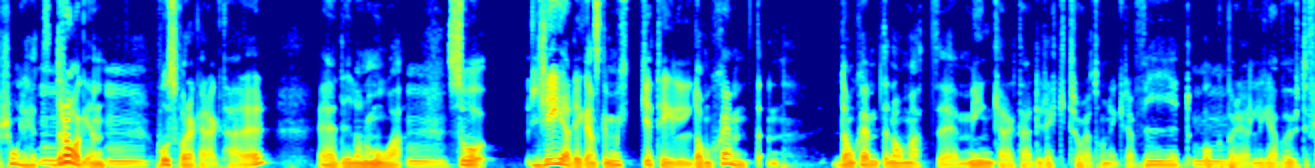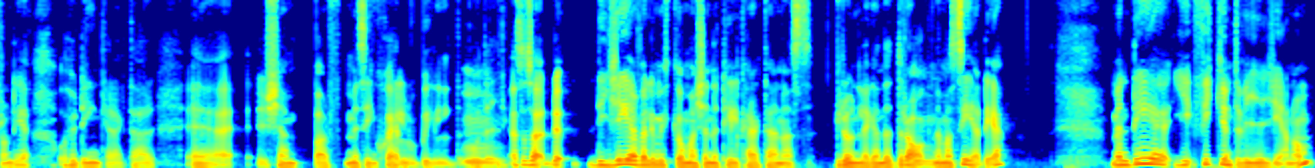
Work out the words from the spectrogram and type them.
personlighetsdragen Mm. hos våra karaktärer, eh, Dilan och Moa, Mm. så ger det ganska mycket till de skämten. De skämten om att eh, min karaktär direkt tror att hon är gravid och börjar leva utifrån det. Och hur din karaktär eh, kämpar med sin självbild. Och det. Alltså så här, det, det ger väldigt mycket om man känner till karaktärernas grundläggande drag när man ser det. Men det fick ju inte vi igenom.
